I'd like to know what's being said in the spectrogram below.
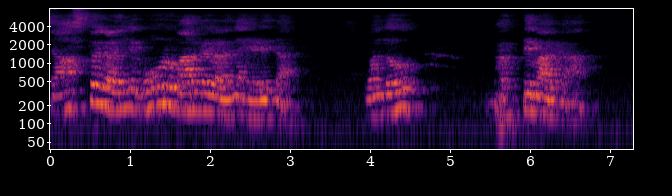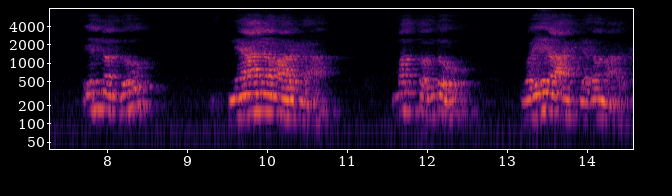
ಶಾಸ್ತ್ರಗಳಲ್ಲಿ ಮೂರು ಮಾರ್ಗಗಳನ್ನು ಹೇಳಿದ್ದ ಒಂದು ಭಕ್ತಿ ಮಾರ್ಗ, ಇನ್ನೊಂದು ಜ್ಞಾನ ಮಾರ್ಗ, ಮತ್ತೊಂದು ವೈರಾಗ್ಯದ ಮಾರ್ಗ.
